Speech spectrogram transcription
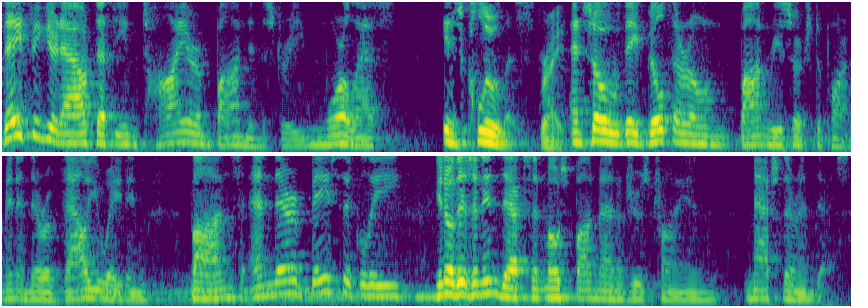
they figured out that the entire bond industry, more or less, is clueless. Right. And so they built their own bond research department and they're evaluating bonds and they're basically, you know, there's an index and most bond managers try and match their index.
